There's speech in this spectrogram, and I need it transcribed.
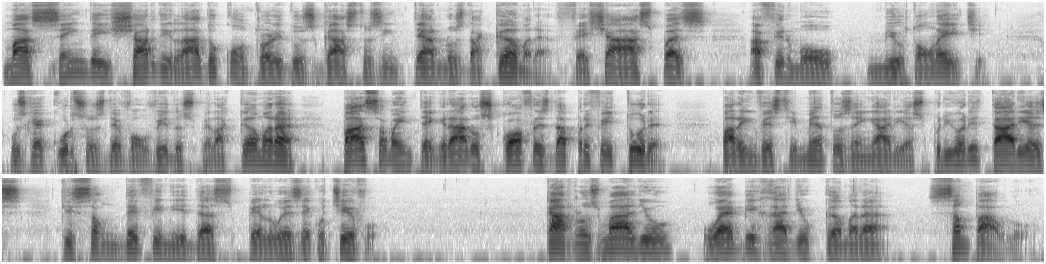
mas sem deixar de lado o controle dos gastos internos da Câmara, fecha aspas, afirmou Milton Leite. Os recursos devolvidos pela Câmara passam a integrar os cofres da Prefeitura para investimentos em áreas prioritárias que são definidas pelo Executivo. Carlos Malho, Web Rádio Câmara, São Paulo.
